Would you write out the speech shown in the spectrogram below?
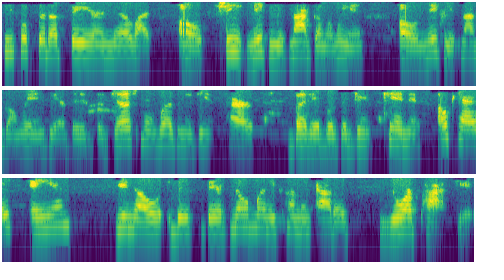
people sit up there and they're like, oh, she, Nicki is not going to win. Oh, Nicki is not going to win. Yeah, the, the judgment wasn't against her, but it was against Kenneth. Okay, and, you know, this, there's no money coming out of your pocket.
